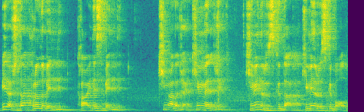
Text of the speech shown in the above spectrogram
bir açıdan kuralı belli, kaidesi belli. Kim alacak, kim verecek, kimin rızkı dar, kimin rızkı bol,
